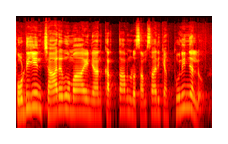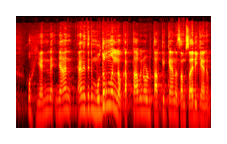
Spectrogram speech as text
പൊടിയും ചാരവുമായി ഞാൻ കർത്താവിനോട് സംസാരിക്കാൻ തുനിഞ്ഞല്ലോ. ഓ എന്നെ ഞാൻ ഞാൻ ഇതിന് മുതിർന്നല്ലോ കർത്താവിനോട് തർക്കിക്കാനും സംസാരിക്കാനും.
